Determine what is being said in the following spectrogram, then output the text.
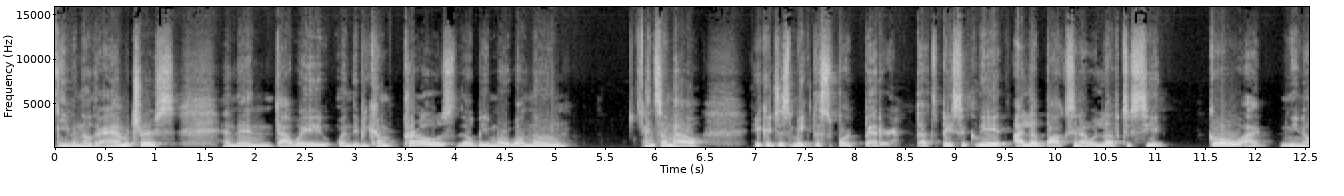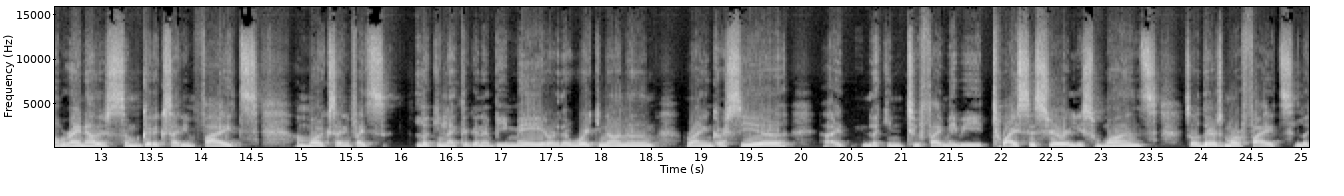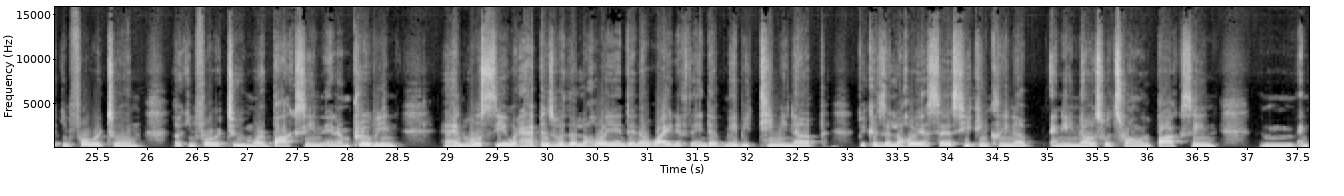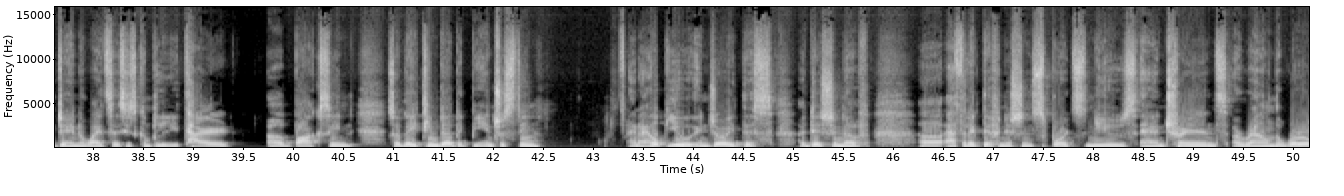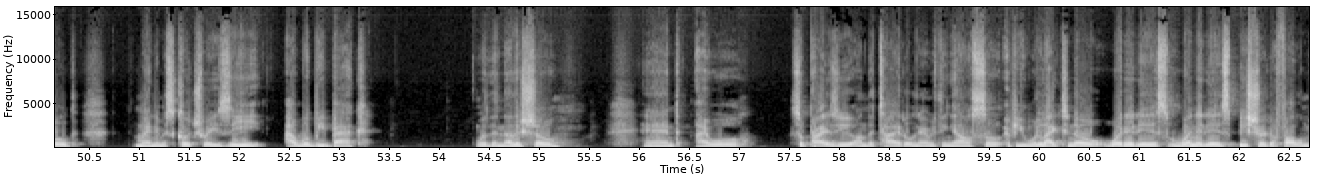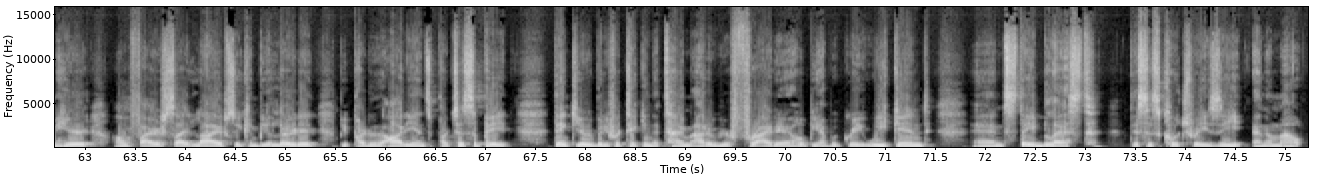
even though they're amateurs. And then that way, when they become pros, they'll be more well known. And somehow it could just make the sport better. That's basically it. I love boxing. I would love to see it go. I, you know, right now there's some good, exciting fights, more exciting fights looking like they're going to be made or they're working on them. Ryan Garcia, uh, looking to fight maybe twice this year, at least once. So there's more fights. Looking forward to them. Looking forward to more boxing and improving. And we'll see what happens with the La and Dana White if they end up maybe teaming up because the La says he can clean up and he knows what's wrong with boxing. Um, and Dana White says he's completely tired of boxing. So they teamed up. It'd be interesting. And I hope you enjoyed this edition of uh, Athletic Definition Sports News and Trends around the world. My name is Coach Ray Z. I will be back with another show and I will surprise you on the title and everything else. So if you would like to know what it is, when it is, be sure to follow me here on Fireside Live so you can be alerted, be part of the audience, participate. Thank you everybody for taking the time out of your Friday. I hope you have a great weekend and stay blessed. This is Coach Ray Z, and I'm out.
